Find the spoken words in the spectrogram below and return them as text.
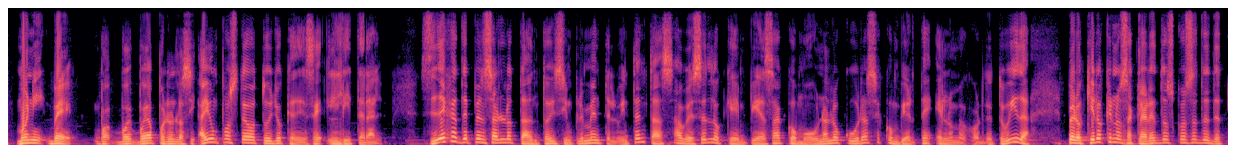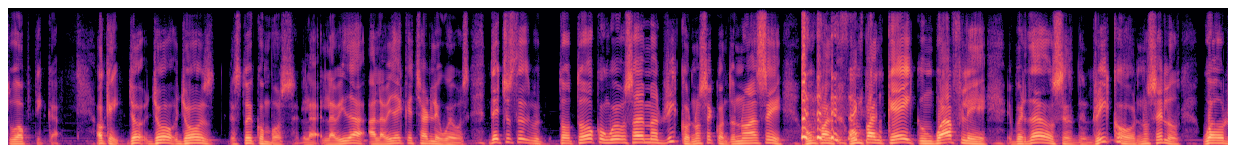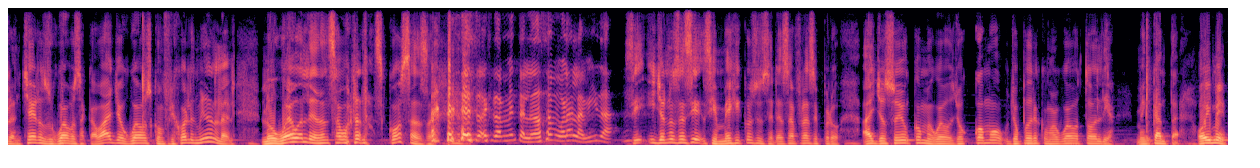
Moni, ve, voy a ponerlo así. Hay un posteo tuyo que dice literal, si dejas de pensarlo tanto y simplemente lo intentas, a veces lo que empieza como una locura se convierte en lo mejor de tu vida. Pero quiero que nos aclares dos cosas desde tu óptica. Ok, yo, yo, yo estoy con vos. La, vida, a la vida hay que echarle huevos. De hecho, usted, todo con huevos sabe más rico. No sé, cuando uno hace un, pan, un pancake, un waffle, ¿verdad? O sea, rico, no sé, los huevos rancheros, huevos a caballo, huevos con frijoles. Miren, los huevos le dan sabor a las cosas. Exactamente, le da sabor a la vida. Sí, y yo no sé si, si en México se usaría esa frase, pero, ay, yo soy un come huevos. Yo como, yo podría comer huevo todo el día. Me encanta. Oíme,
